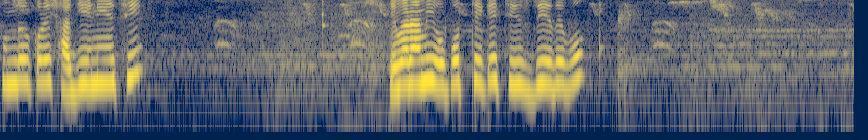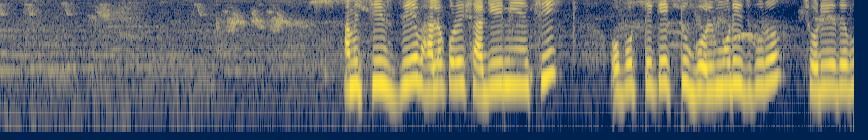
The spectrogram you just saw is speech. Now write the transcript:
সুন্দর করে সাজিয়ে নিয়েছি। এবার আমি ওপর থেকে চিজ দিয়ে দেবো। আমি চিজ দিয়ে ভালো করে সাজিয়ে নিয়েছি। ওপর থেকে একটু গোলমরিচ গুঁড়ো ছড়িয়ে দেব।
